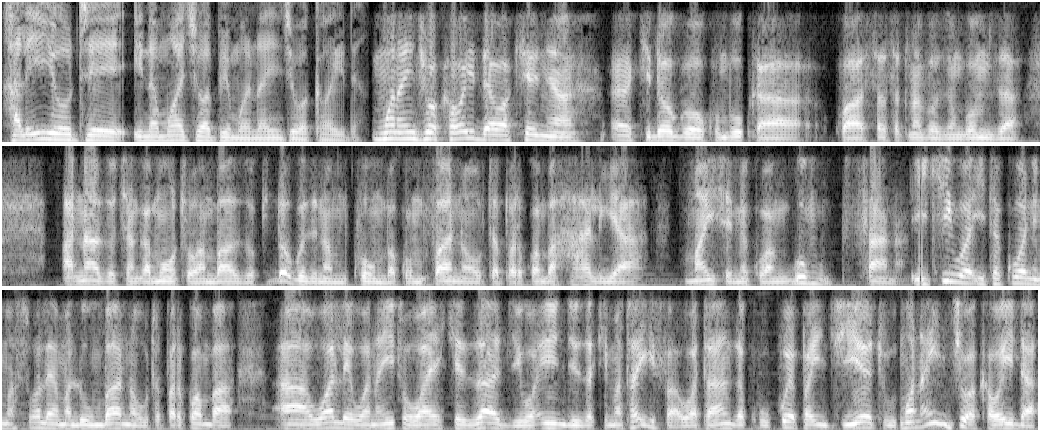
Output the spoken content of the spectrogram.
hali hii yote inamwacha wapi mwananchi wa kawaida? Mwananchi wa kawaida wa Kenya eh, kidogo kumbuka, kwa sasa tunavyozungumza anazo changamoto ambazo kidogo zinamkumba. Kwa mfano, utapata kwamba hali ya maisha imekuwa ngumu sana. Ikiwa itakuwa ni masuala ya malumbano, utapata kwamba uh, wale wanaitwa wawekezaji wa nchi za kimataifa wataanza kukwepa nchi yetu. Mwananchi wa kawaida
